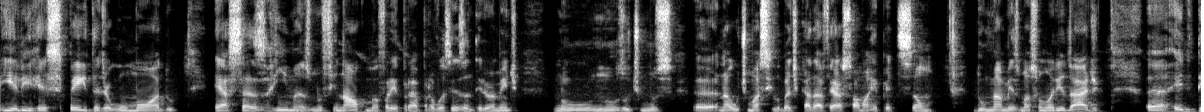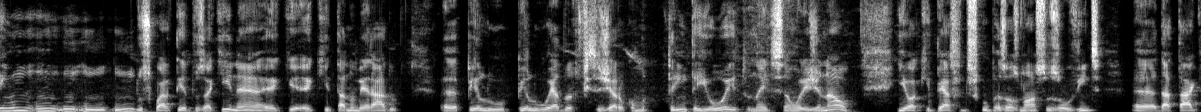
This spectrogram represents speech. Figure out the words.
e ele respeita, de algum modo, essas rimas no final, como eu falei para vocês anteriormente, no, nos últimos, uh, na última sílaba de cada verso há uma repetição de uma mesma sonoridade. Uh, ele tem um, um, um, um, dos quartetos aqui, né, que está numerado uh, pelo, pelo Edward Fitzgerald como 38 na edição original, e eu aqui peço desculpas aos nossos ouvintes da TAG,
